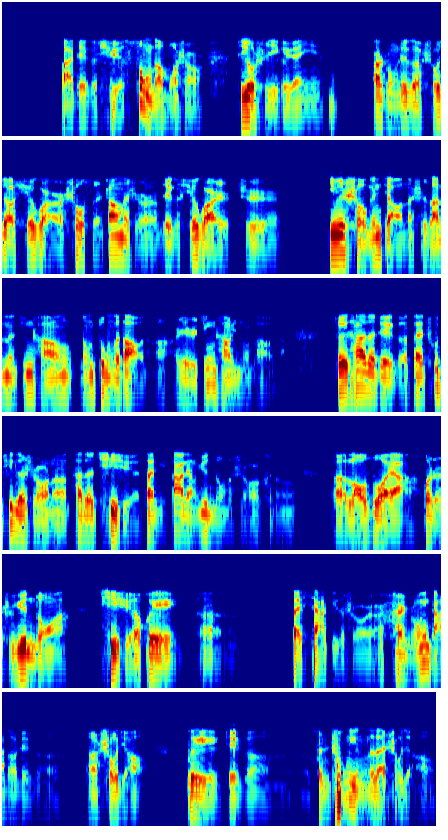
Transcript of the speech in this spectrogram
把这个血送到末梢，这又是一个原因。二种这个手脚血管受损伤的时候，这个血管是，因为手跟脚呢是咱们经常能动得到的啊，而且是经常运动到的，所以它的这个在初期的时候呢，它的气血在你大量运动的时候，可能呃劳作呀，或者是运动啊，气血会呃在夏季的时候很容易达到这个呃手脚会这个。很充盈的在手脚，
